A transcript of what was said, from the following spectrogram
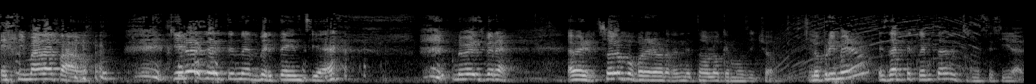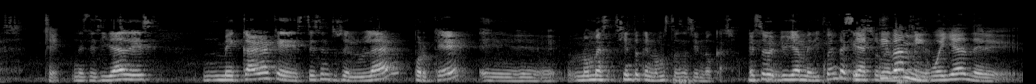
Estimada Pau, quiero hacerte una advertencia. No, espera. A ver, solo por poner orden de todo lo que hemos dicho. Lo primero es darte cuenta de tus necesidades. Sí. Necesidades, me caga que estés en tu celular porque eh, no me siento que no me estás haciendo caso. Eso yo ya me di cuenta que Se es una activa mi huella de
